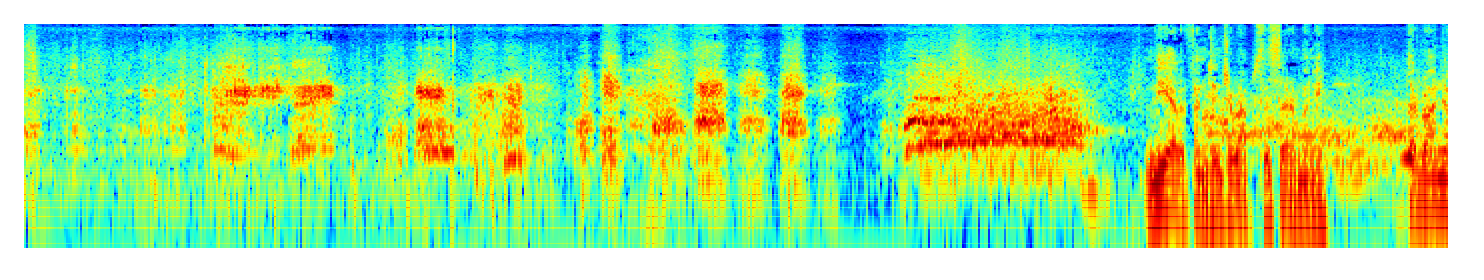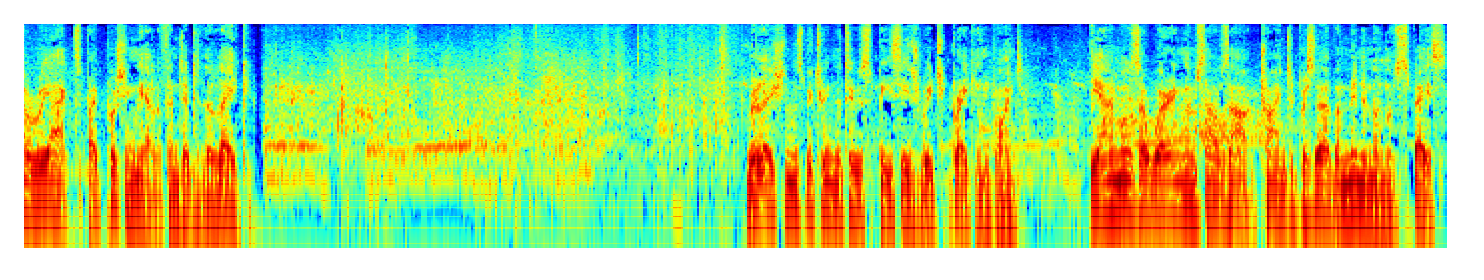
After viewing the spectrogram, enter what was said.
elephant interrupts the ceremony. The rhino reacts by pushing the elephant into the lake. Relations between the two species reach breaking point. The animals are wearing themselves out, trying to preserve a minimum of space.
